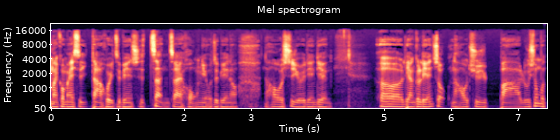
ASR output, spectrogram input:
Michael Masi 大会这边是站在红牛这边哦，然后是有一点点呃两个联手，然后去把卢森堡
